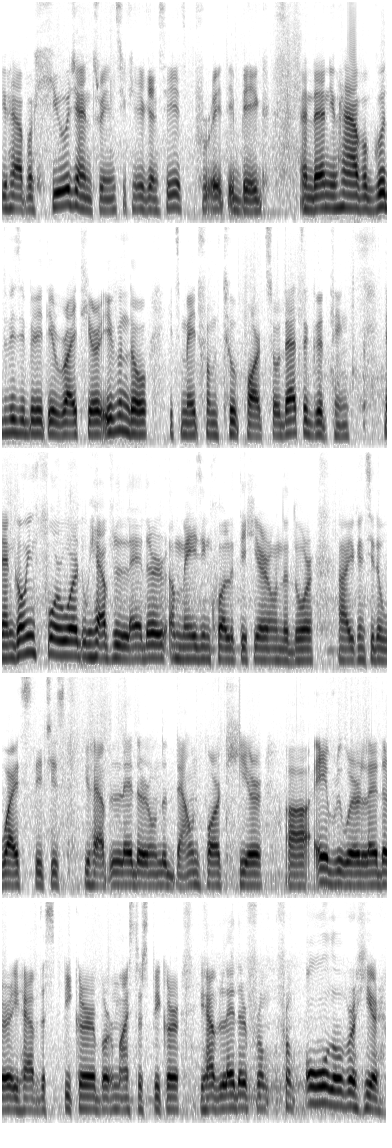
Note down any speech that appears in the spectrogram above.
you have a huge entrance. You can, you can see it's pretty big. And then you have a good visibility right here even though it's made from two parts. So that's a good thing. Then going forward we have leather amazing quality here on the door. Uh, you can see the white stitches. You have leather on the down part here. Uh, everywhere leather. You have the speaker Burmeister speaker. You have leather from from all over here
